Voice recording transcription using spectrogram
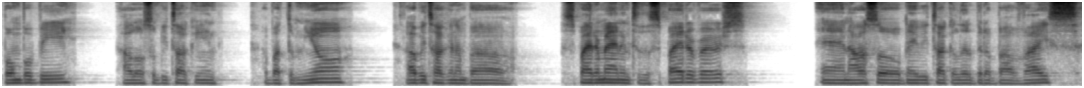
Bumblebee. I'll also be talking about the Mule. I'll be talking about Spider Man into the Spider Verse, and also maybe talk a little bit about Vice,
